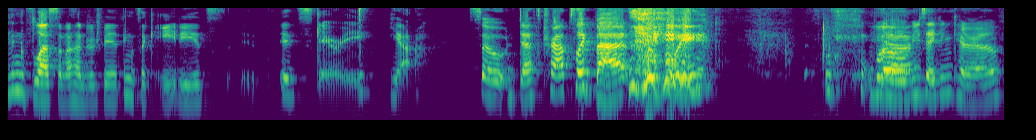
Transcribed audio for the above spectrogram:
think it's less than hundred feet. I think it's like eighty. It's it's scary. Yeah. So death traps like that hopefully will Yeah. be taken care of.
